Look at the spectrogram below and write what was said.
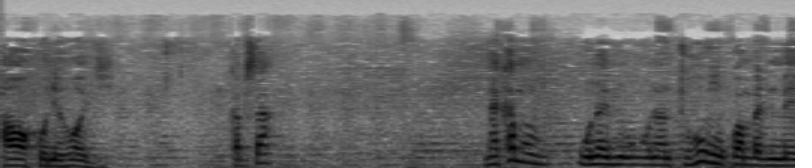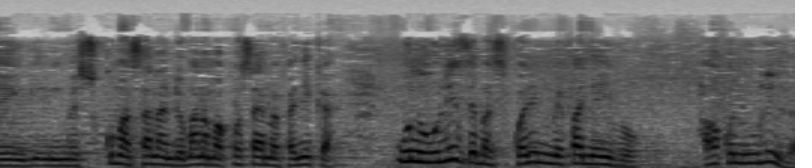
Hawakunihoji kabisa, na kama unanituhumu una kwamba nimesukuma nime sana, ndio maana makosa yamefanyika, uniulize basi, kwa nini nimefanya hivyo. Hawakuniuliza,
